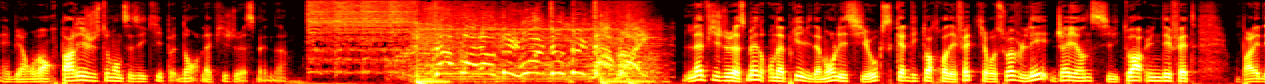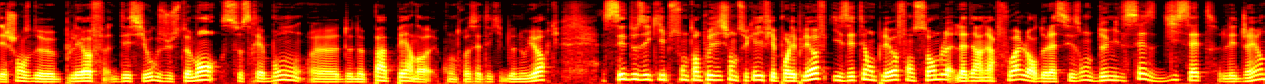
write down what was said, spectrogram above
Eh bien, on va en reparler justement de ces équipes dans l'affiche de la semaine. L'affiche de la semaine, on a pris évidemment les Seahawks, 4 victoires, 3 défaites, qui reçoivent les Giants, 6 victoires, 1 défaite. On parlait des chances de playoff des Seahawks, justement, ce serait bon euh, de ne pas perdre contre cette équipe de New York. Ces deux équipes sont en position de se qualifier pour les playoffs. Ils étaient en playoff ensemble la dernière fois lors de la saison 2016-17. Les Giants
